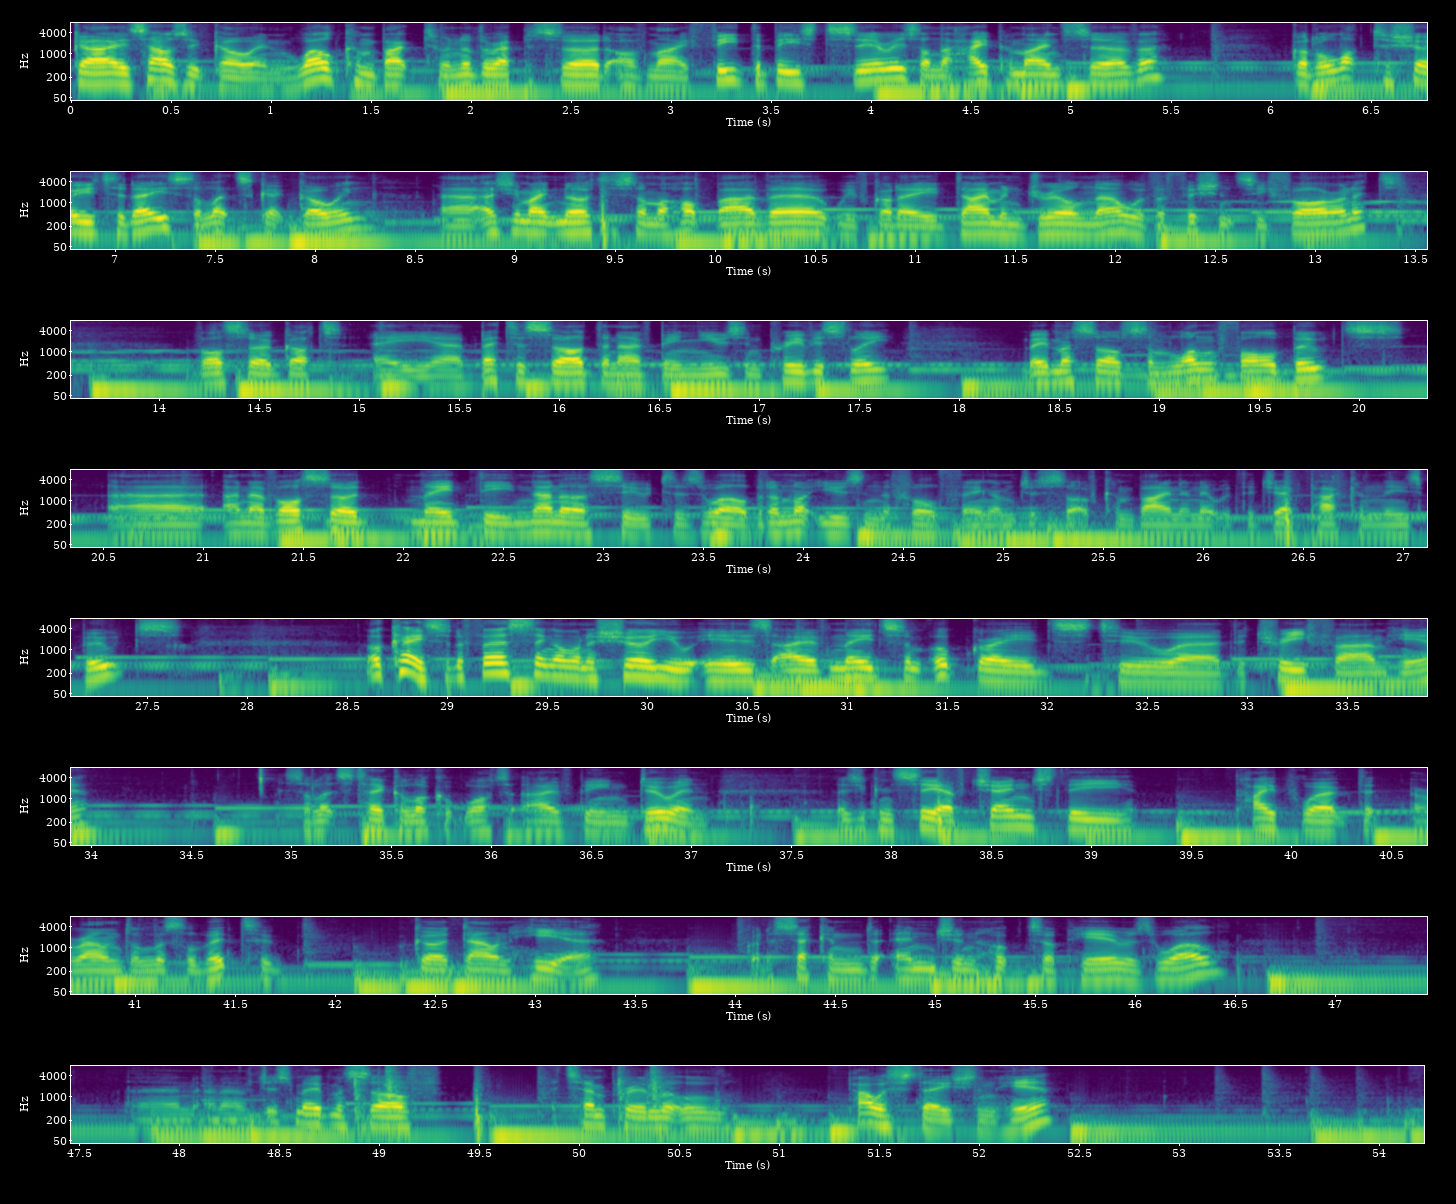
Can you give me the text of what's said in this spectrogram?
guys, how's it going? Welcome back to another episode of my Feed the Beast series on the Hypermine server. Got a lot to show you today, so let's get going. Uh, as you might notice on my hotbar there, we've got a diamond drill now with efficiency 4 on it. I've also got a uh, better sword than I've been using previously. Made myself some long fall boots, uh, and I've also made the nano suit as well, but I'm not using the full thing, I'm just sort of combining it with the jetpack and these boots. Okay, so the first thing I want to show you is I've made some upgrades to uh, the tree farm here. So let's take a look at what I've been doing. As you can see, I've changed the pipework around a little bit to go down here. I've got a second engine hooked up here as well. And, and I've just made myself a temporary little power station here.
